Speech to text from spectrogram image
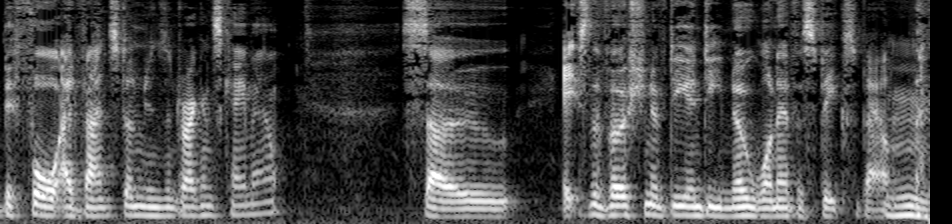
before Advanced Dungeons and Dragons came out. So it's the version of D and D no one ever speaks about.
